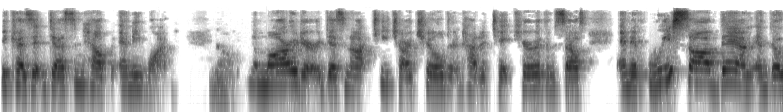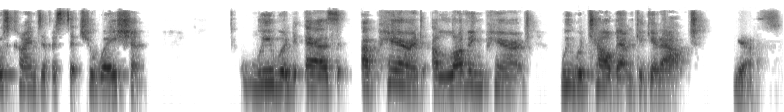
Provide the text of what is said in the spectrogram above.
because it doesn't help anyone. No. The martyr does not teach our children how to take care of themselves. And if we saw them in those kinds of a situation, we would, as a parent, a loving parent, we would tell them to get out. Yes.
